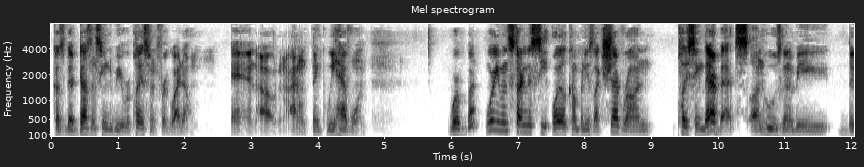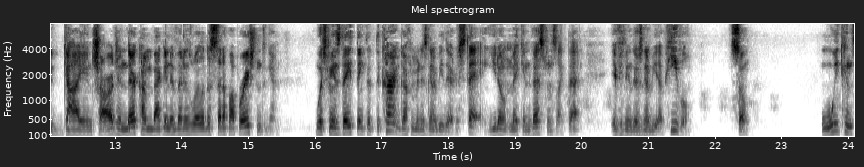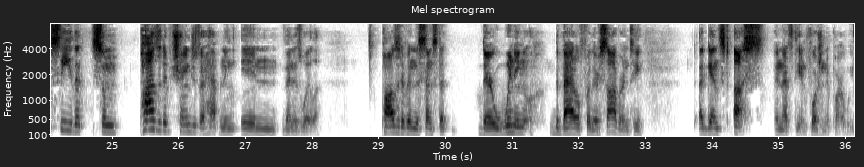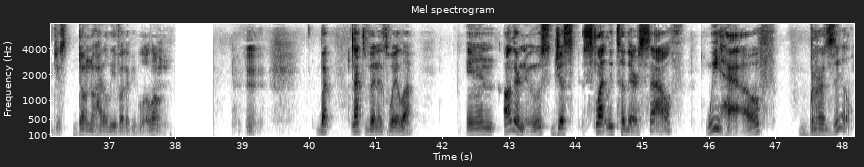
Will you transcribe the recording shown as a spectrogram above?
because there doesn't seem to be a replacement for Guaido and uh, I don't think we have one. We're but we're even starting to see oil companies like Chevron placing their bets on who's going to be the guy in charge, and they're coming back into Venezuela to set up operations again, which means they think that the current government is going to be there to stay. You don't make investments like that if you think there's going to be upheaval. So we can see that some positive changes are happening in Venezuela. Positive in the sense that they're winning the battle for their sovereignty against us. And that's the unfortunate part. We just don't know how to leave other people alone. Mm. But that's Venezuela. In other news, just slightly to their south, we have Brazil.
